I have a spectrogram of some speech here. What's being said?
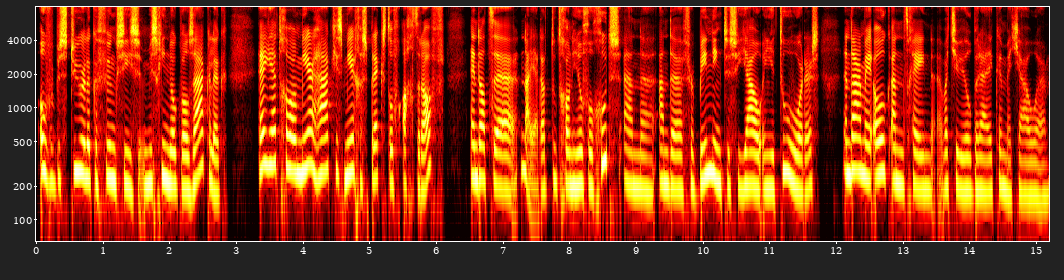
over bestuurlijke functies, misschien ook wel zakelijk. je hebt gewoon meer haakjes, meer gesprekstof achteraf. En dat, uh, nou ja, dat doet gewoon heel veel goeds aan, uh, aan de verbinding tussen jou en je toehoorders. En daarmee ook aan hetgeen eh, wat je wil bereiken met jouw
